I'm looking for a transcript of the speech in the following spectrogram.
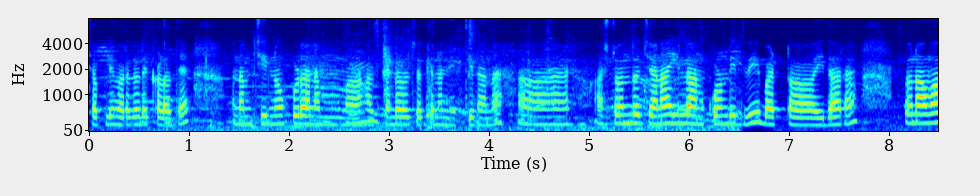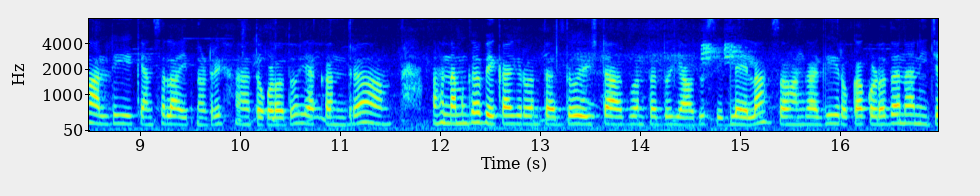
ಚಪ್ಪಲಿ ಹೊರಗಡೆ ಕಳೆದೆ. ನಮ್ಮ ಚಿನ್ನೂ ಕೂಡ ನಮ್ಮ ಹಸ್ಬೆಂಡ್ ಅವ್ರ ಜೊತೆ ನಿಂತಿದ್ದಾನೆ. ಅಷ್ಟೊಂದು ಜನ ಇಲ್ಲ ಅಂದ್ಕೊಂಡಿದ್ವಿ ಬಟ್ ಇದ್ದಾರೆ ಸೊ ನಾವು ಅಲ್ಲಿ ಕ್ಯಾನ್ಸಲ್ ಆಯ್ತು ನೋಡಿರಿ ತೊಗೊಳೋದು. ಯಾಕಂದ್ರೆ, ನಮ್ಗೆ ಬೇಕಾಗಿರುವಂಥದ್ದು ಇಷ್ಟ ಆಗುವಂಥದ್ದು ಯಾವುದು ಸಿಗಲೇ ಇಲ್ಲ. ಸೊ ಹಾಗಾಗಿ ರೊಕ್ಕ ಕೊಡೋದನ್ನ ನಿಜ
